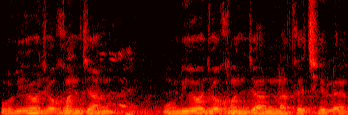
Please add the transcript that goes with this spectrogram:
উনিও যখন জান উনিও যখন জান্নাতে ছিলেন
